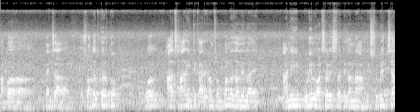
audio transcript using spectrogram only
आबा त्यांच्या स्वागत करतो. व आज हा इथे कार्यक्रम संपन्न झालेला आहे. आणि पुढील वाटचालीसाठी त्यांना हार्दिक शुभेच्छा.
